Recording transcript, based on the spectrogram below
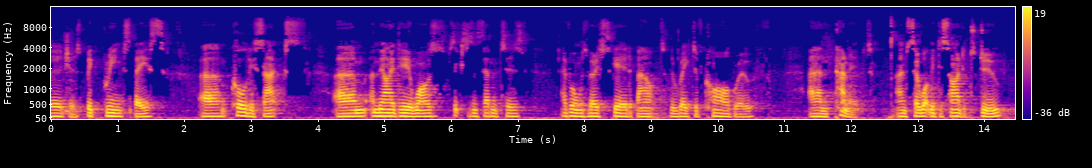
verges, big green space, um, cul-de-sacs, um, and the idea was, 60s and 70s, everyone was very scared about the rate of car growth and panicked. And so what they decided to do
